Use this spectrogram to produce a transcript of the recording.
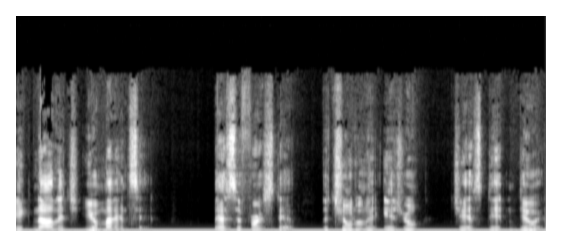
acknowledge your mindset. That's the first step. The children of Israel just didn't do it.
